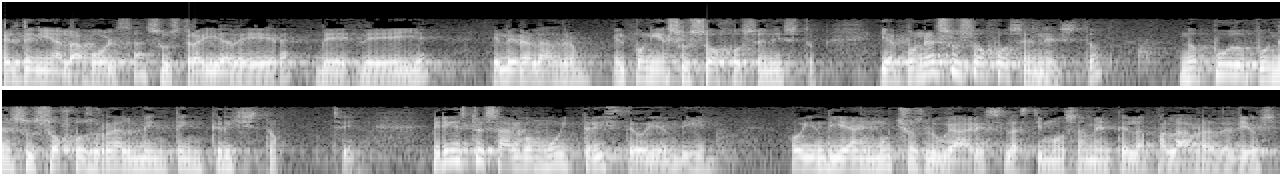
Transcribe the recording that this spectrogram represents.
Él tenía la bolsa, sustraía de, de ella, él era ladrón, él ponía sus ojos en esto. Y al poner sus ojos en esto, no pudo poner sus ojos realmente en Cristo. ¿sí? Miren, esto es algo muy triste hoy en día. Hoy en día en muchos lugares, lastimosamente, la palabra de Dios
